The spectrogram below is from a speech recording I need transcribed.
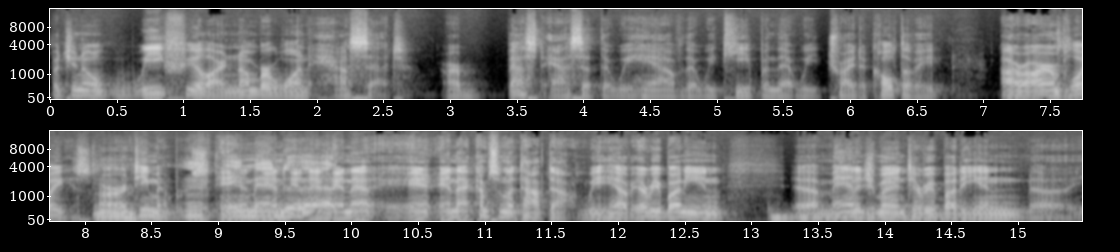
But you know, we feel our number one asset, our best asset that we have that we keep and that we try to cultivate are our employees, mm. our team members. Mm. And, Amen and, to and that. And that, and, and, that comes from the top down. We have everybody in uh, management, everybody in uh,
